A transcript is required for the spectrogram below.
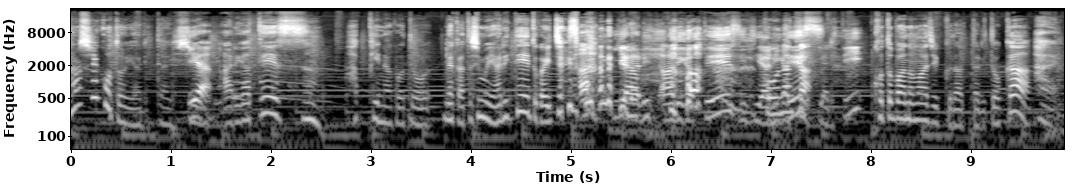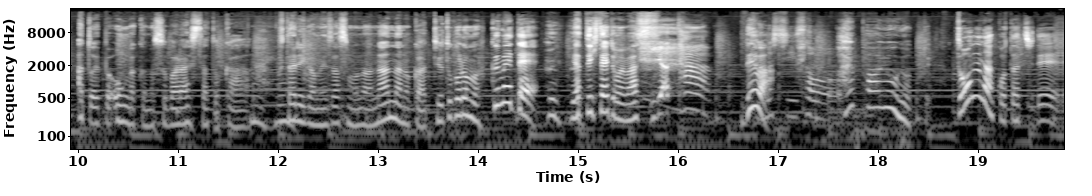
楽しいことをやりたいし。いやありがてえです、うん、ハッピーなことをなんか私もやりてえとか言っちゃいそうなんだけど。りありがてえ やりてえ言葉のマジックだったりとかはい。あとやっぱ音楽の素晴らしさとか、うん2人が目指すものは何なのかっていうところも含めてやっていきたいと思います。やったではハイパーヨーヨーってどんな子たちで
